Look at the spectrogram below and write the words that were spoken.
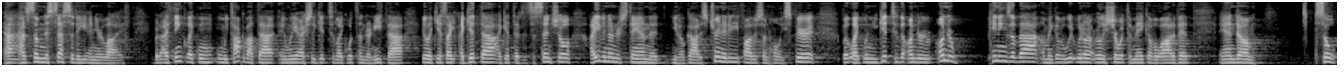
ha- has some necessity in your life. But I think like when, when we talk about that and we actually get to like what's underneath that, you're like, yes, I, I get that. I get that it's essential. I even understand that, you know, God is Trinity, Father, Son, Holy Spirit. But like when you get to the under, underpinnings of that, I mean, we, we're not really sure what to make of a lot of it. And um, so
